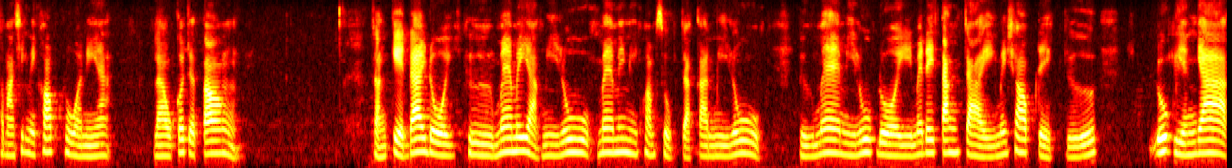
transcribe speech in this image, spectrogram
สมาชิกในครอบครัวนี้ เราก็จะต้องสังเกตได้โดยคือแม่ไม่อยากมีลูก แม่ไม่มีความสุขจากการมีลูก หรือแม่มีลูกโดยไม่ได้ตั้งใจไม่ชอบเด็ก หรือลูกเลี้ยงยาก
